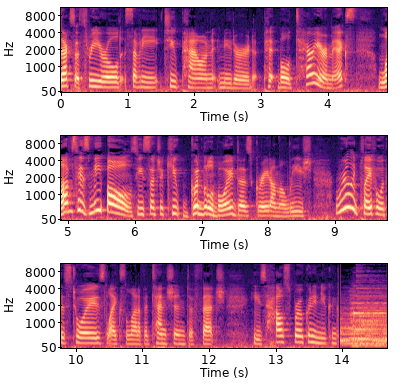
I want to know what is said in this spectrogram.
Dex, a three-year-old, 72-pound neutered pit bull terrier mix, loves his meatballs. He's such a cute, good little boy, does great on the leash, really playful with his toys, likes a lot of attention to fetch. He's housebroken and you can...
